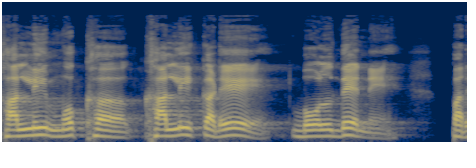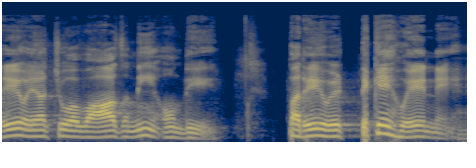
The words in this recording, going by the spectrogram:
ਖਾਲੀ ਮੁਖ, ਖਾਲੀ ਘੜੇ ਬੋਲਦੇ ਨੇ, ਭਰੇ ਹੋਇਆਂ ਚੋਂ ਆਵਾਜ਼ ਨਹੀਂ ਆਉਂਦੀ। ਭਰੇ ਹੋਏ, ਟਿਕੇ ਹੋਏ ਨੇ।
